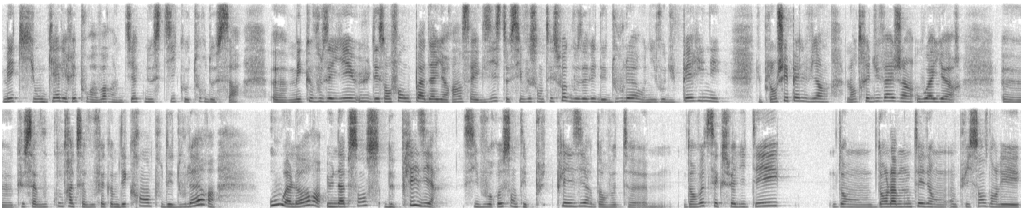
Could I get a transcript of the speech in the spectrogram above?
mais qui ont galéré pour avoir un diagnostic autour de ça. Euh, mais que vous ayez eu des enfants ou pas d'ailleurs, hein, ça existe. Si vous sentez soit que vous avez des douleurs au niveau du périnée, du plancher pelvien, l'entrée du vagin ou ailleurs, euh, que ça vous contracte, ça vous fait comme des crampes ou des douleurs, ou alors une absence de plaisir. Si vous ressentez plus de plaisir dans votre, dans votre sexualité, dans, la montée en, puissance, dans les,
